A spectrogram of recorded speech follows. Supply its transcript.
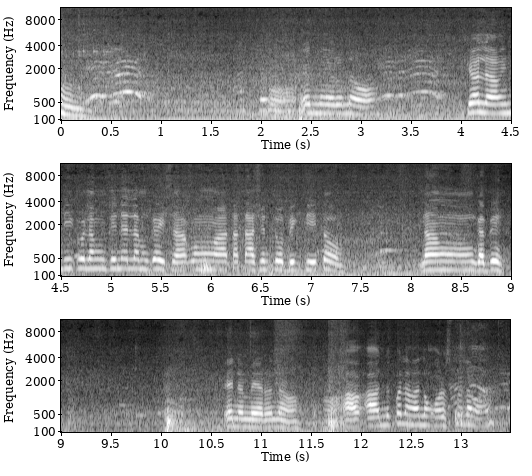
Mm. Oh, eh meron na oh. Kaya lang hindi ko lang din alam guys ha kung uh, tataas yung tubig dito ng gabi. Eh na meron na oh. oh. Ah, ano pa lang anong oras pa lang. Oh.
